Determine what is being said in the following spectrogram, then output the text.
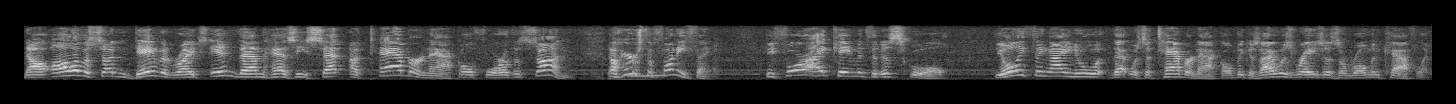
Now, all of a sudden, David writes, In them has he set a tabernacle for the sun. Now, here's the mm-hmm. funny thing. Before I came into this school, the only thing I knew that was a tabernacle, because I was raised as a Roman Catholic,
